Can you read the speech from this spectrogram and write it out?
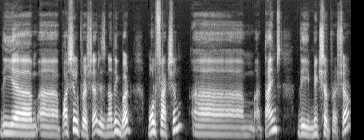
the um, uh, partial pressure is nothing but mole fraction um, times the mixture pressure.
